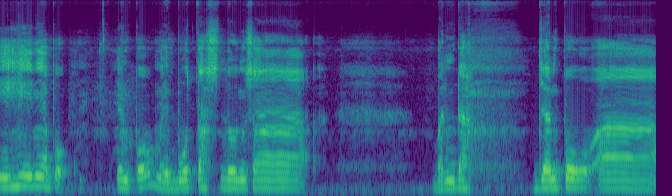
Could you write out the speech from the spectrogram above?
ihi niya po. Yan po, may butas doon sa banda. Diyan po ah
